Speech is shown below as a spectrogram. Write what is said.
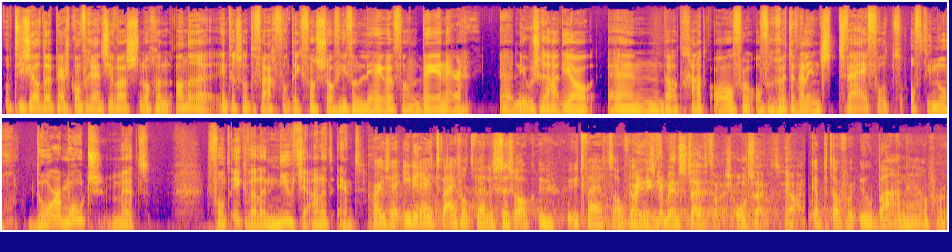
Op diezelfde persconferentie was nog een andere interessante vraag, vond ik, van Sophie van Leeuwen van BNR eh, Nieuwsradio. En dat gaat over of Rutte wel eens twijfelt of hij nog door moet met, vond ik wel een nieuwtje aan het eind. Maar u zei iedereen twijfelt wel eens, dus ook u. U twijfelt ook wel eens. De mensen twijfelt wel eens, ongetwijfeld, ja. Ik heb het over uw baan, hè? over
